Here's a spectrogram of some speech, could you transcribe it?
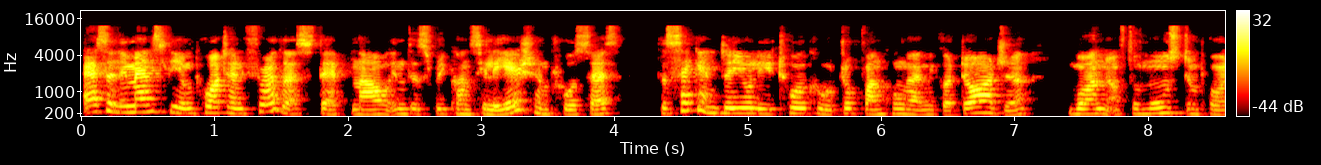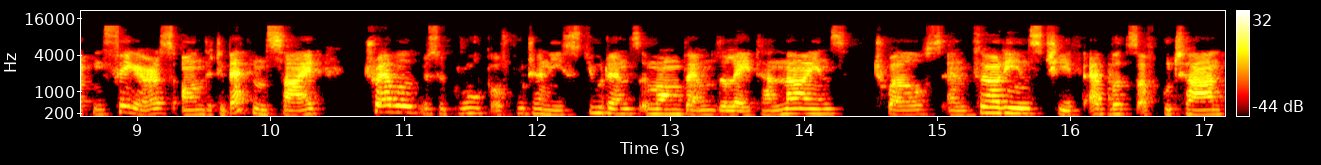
As an immensely important further step now in this reconciliation process, the second Dayoli Tulku Drubwang Kunga Dorje, one of the most important figures on the Tibetan side, traveled with a group of Bhutanese students, among them the later 9th, 12th, and 13th chief abbots of Bhutan,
